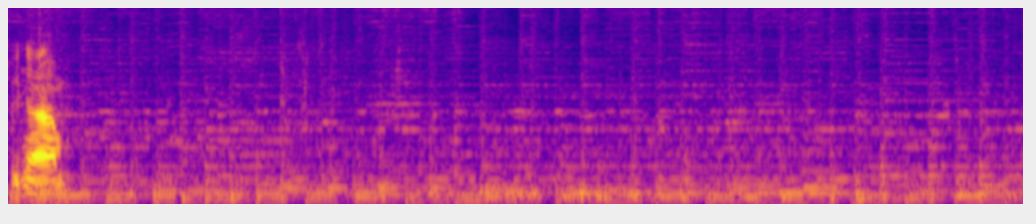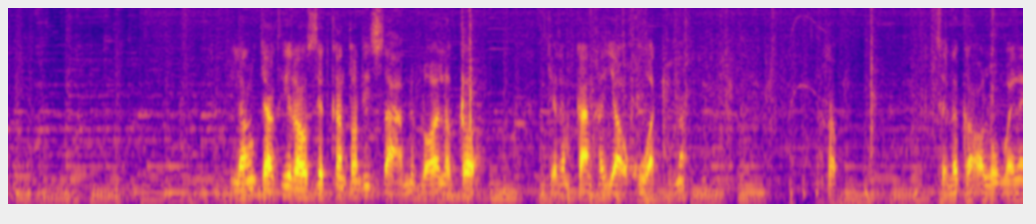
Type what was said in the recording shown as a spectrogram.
สวยงามหลังจากที่เราเสร็จขั้นตอนที่ 3 เรียบร้อยแล้วก็ จะทำการเขย่าขวดนะนะครับ เสร็จแล้วก็เอาลงไว้ใน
